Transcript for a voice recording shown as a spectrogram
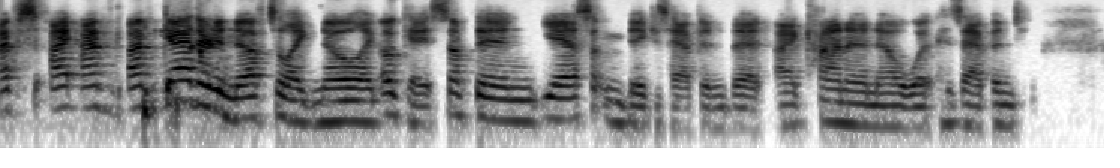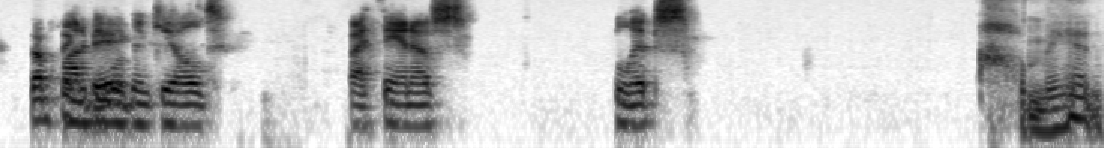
I've s- I, have i I've gathered enough to like know like okay something yeah something big has happened that I kind of know what has happened. A lot of people have been killed by Thanos. blips. Oh man.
